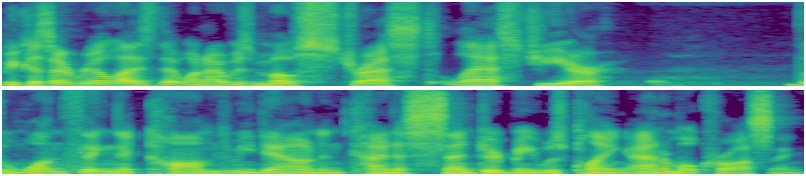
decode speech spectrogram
because I realized that when I was most stressed last year, the one thing that calmed me down and kind of centered me was playing Animal Crossing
